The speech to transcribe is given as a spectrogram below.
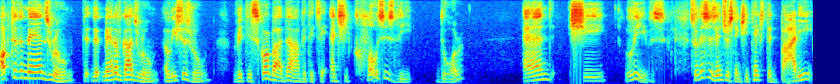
up to the man's room, the, the man of God's room, Elisha's room, and she closes the door and she leaves. So this is interesting. She takes the body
